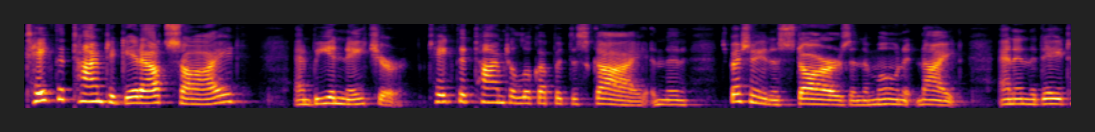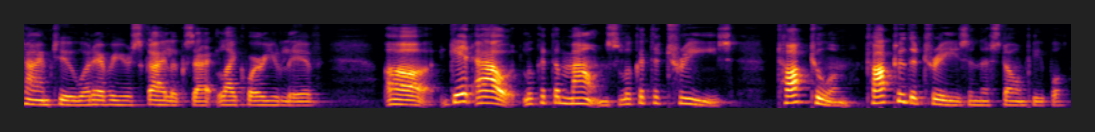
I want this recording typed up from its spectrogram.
take the time to get outside and be in nature. Take the time to look up at the sky and then especially the stars and the moon at night and in the daytime too, whatever your sky looks at, like where you live. Uh, get out, look at the mountains, look at the trees, talk to them, talk to the trees and the stone people,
